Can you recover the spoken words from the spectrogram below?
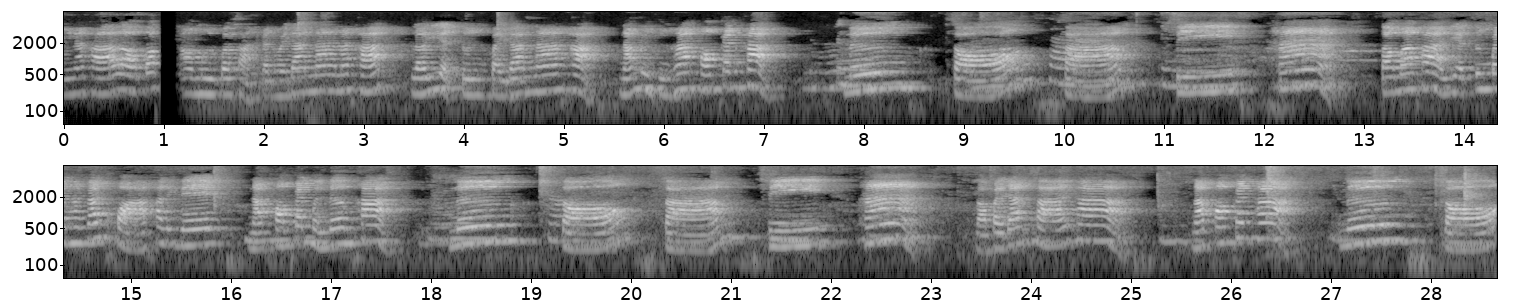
นี้นะคะ เราก็เอามือประสานกันไว้ด้านหน้านะคะ แล้วเหยียดตึงไปด้านหน้าค่ะ นับหนึ่งถึงห้าพร้อมกันค่ะหนึ่งสองสามสี่ห้าต่อมาค่ะ เหยียดตึงไปทางด้านขวาค่ะเด็กๆนับพร้อมกันเหมือนเดิมค่ะหนึ่งสองสามสี่ห้าต่อไปด้านซ้ายค่ะ นับพร้อมกันค่ะหนึ่งสอง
